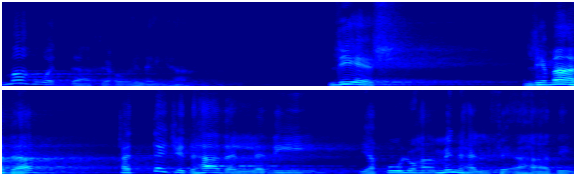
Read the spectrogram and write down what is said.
ما هو الدافع إليها؟ ليش؟ لماذا؟ قد تجد هذا الذي يقولها منها الفئة هذه.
